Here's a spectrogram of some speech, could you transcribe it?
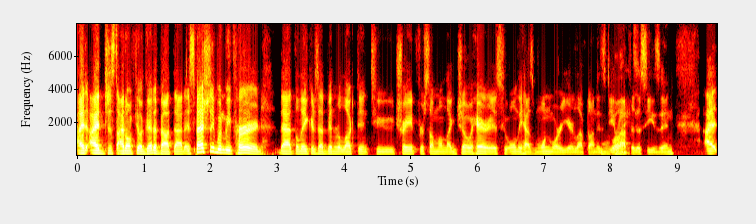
I, I just I don't feel good about that, especially when we've heard that the Lakers have been reluctant to trade for someone like Joe Harris, who only has one more year left on his deal right. after the season. I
